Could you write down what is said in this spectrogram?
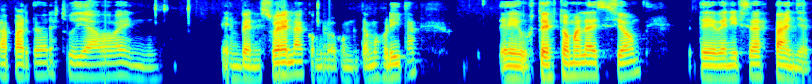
aparte de haber estudiado en, en Venezuela, como lo comentamos ahorita, ustedes toman la decisión de venirse a España.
